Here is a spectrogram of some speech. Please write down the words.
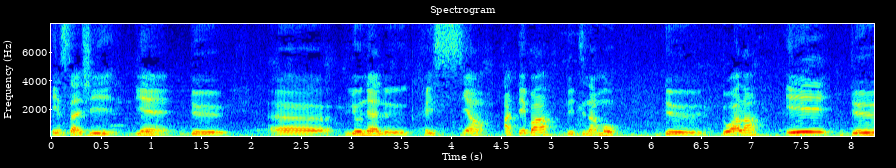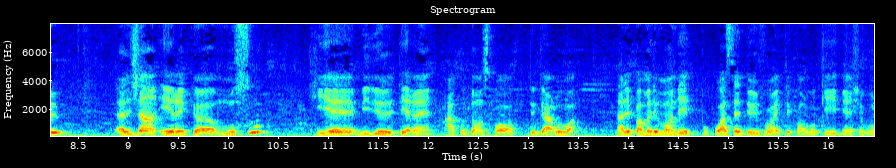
Il s'agit bien de euh, Lionel Christian Ateba de Dynamo de Douala et de Jean-Éric Moussou qui est milieu de terrain à Coton Sport de Garoua. N'allez pas me demander pourquoi ces deux joueurs ont été convoqués. Eh bien, je vous,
